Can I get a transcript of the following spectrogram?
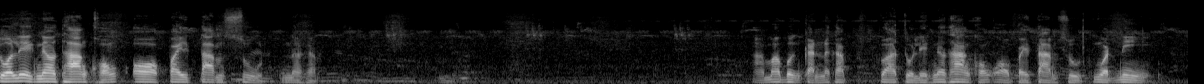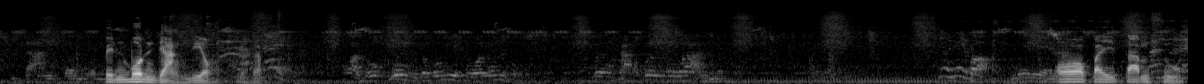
ตัวเลขแนวทางของอไปตามสูตรนะครับ อ่ามาเบิ่งกันนะครับ ว่าตัวเลขแนวทางของออกไปตามสูตรงวดนี้ เป็นบนอย่างเดียวนะครับ ออกไปตามสูตร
